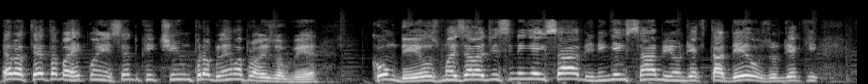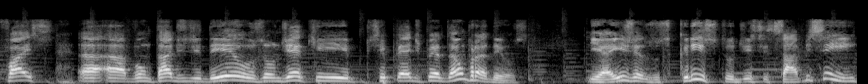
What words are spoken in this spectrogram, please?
Ela até estava reconhecendo que tinha um problema para resolver com Deus, mas ela disse: ninguém sabe, ninguém sabe onde é que está Deus, onde é que faz a, a vontade de Deus, onde é que se pede perdão para Deus. E aí Jesus Cristo disse: sabe sim,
